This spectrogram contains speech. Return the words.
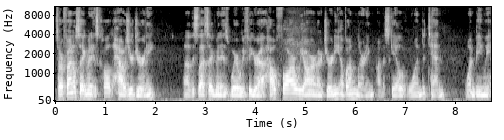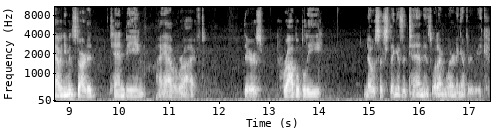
so our final segment is called "How's Your Journey." Uh, this last segment is where we figure out how far we are on our journey of unlearning on a scale of one to ten. One being we haven't even started, ten being I have arrived. There's probably no such thing as a ten, is what I'm learning every week.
